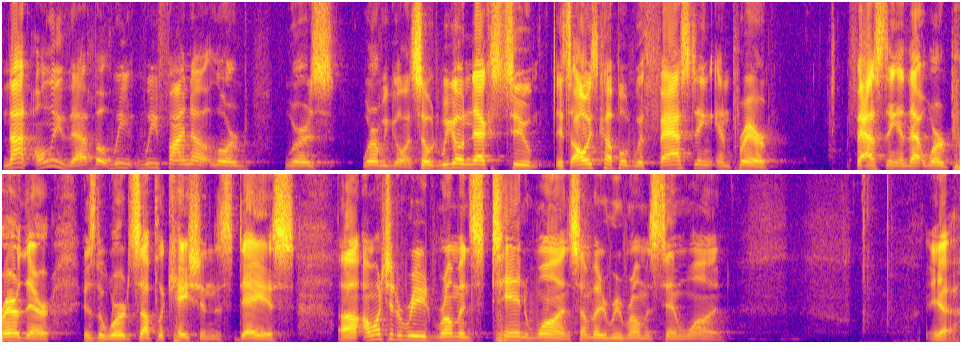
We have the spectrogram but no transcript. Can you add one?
not only that, but we, we find out, Lord, where's, where are we going? So we go next to, it's always coupled with fasting and prayer fasting, and that word prayer there is the word supplication, this deus. Uh, I want you to read Romans 10 1. Somebody read Romans 10 1. Yeah.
